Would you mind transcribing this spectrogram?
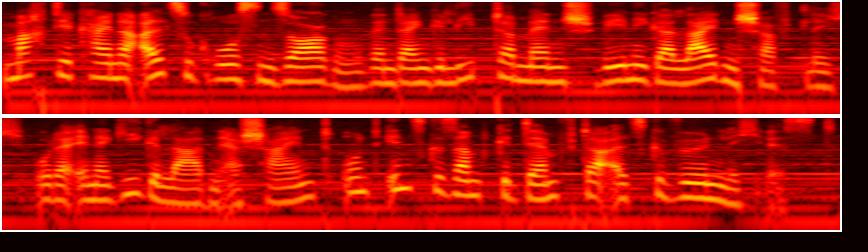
Mach dir keine allzu großen Sorgen, wenn dein geliebter Mensch weniger leidenschaftlich oder energiegeladen erscheint und insgesamt gedämpfter als gewöhnlich ist.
